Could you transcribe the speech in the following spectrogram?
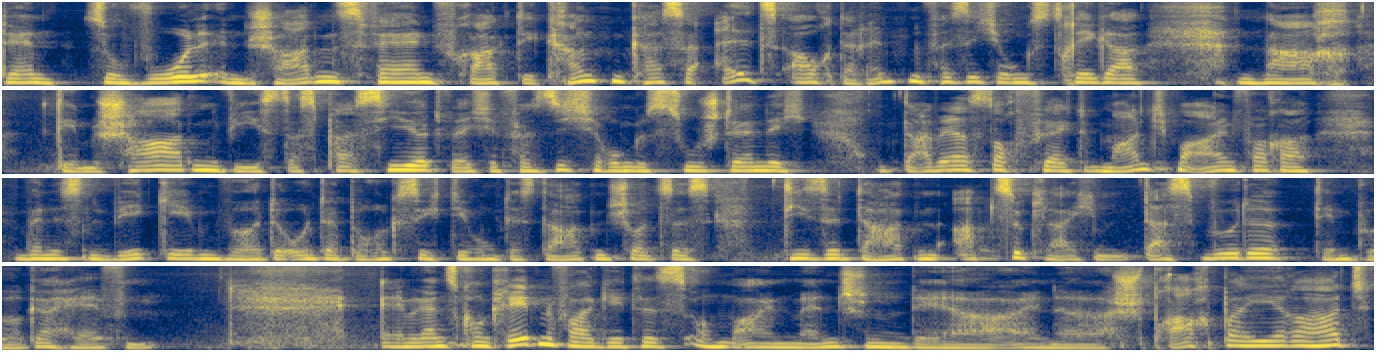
Denn sowohl in Schadensfällen fragt die Krankenkasse als auch der Rentenversicherungsträger nach dem Schaden, wie ist das passiert, welche Versicherung ist zuständig. Und da wäre es doch vielleicht manchmal einfacher, wenn es einen Weg geben würde, unter Berücksichtigung des Datenschutzes diese Daten abzugleichen. Das würde dem Bürger helfen. In einem ganz konkreten Fall geht es um einen Menschen, der eine Sprachbarriere hat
